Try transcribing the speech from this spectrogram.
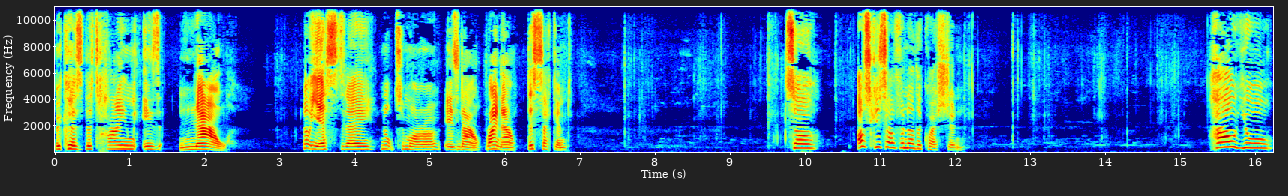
Because the time is now. Not yesterday, not tomorrow, it is now, right now, this second. So, ask yourself another question. How you're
